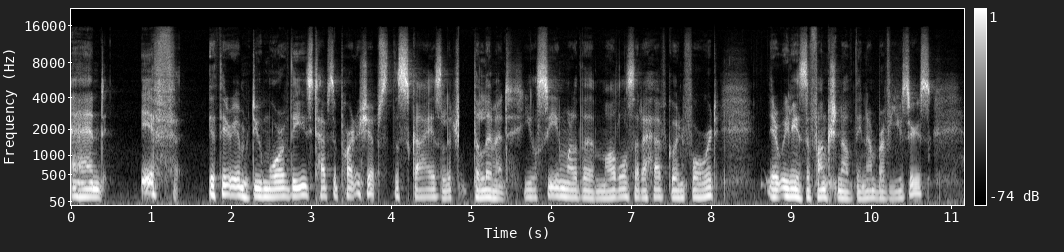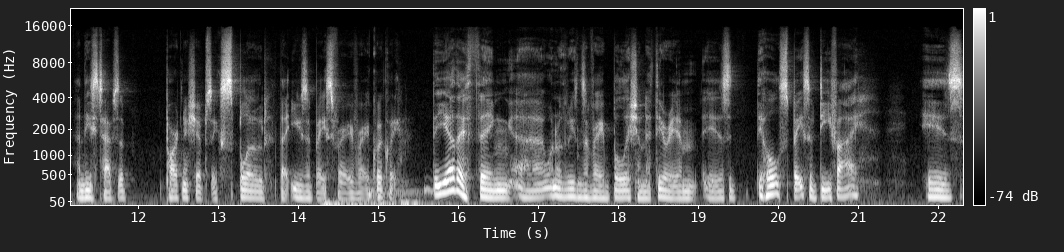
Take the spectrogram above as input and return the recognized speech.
And if Ethereum do more of these types of partnerships, the sky is literally the limit. You'll see in one of the models that I have going forward, it really is a function of the number of users, and these types of partnerships explode that user base very, very quickly. The other thing, uh, one of the reasons I'm very bullish on Ethereum is the whole space of DeFi is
